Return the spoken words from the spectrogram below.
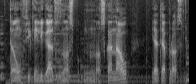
Então fiquem ligados no nosso, no nosso canal e até a próxima.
